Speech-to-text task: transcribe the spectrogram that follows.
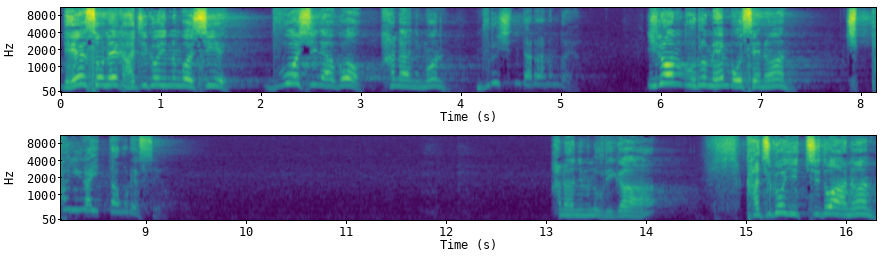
내 손에 가지고 있는 것이 무엇이냐고 하나님은 물으신다라는 거예요. 이런 물음에 모세는 지팡이가 있다고 그랬어요. 하나님은 우리가 가지고 있지도 않은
